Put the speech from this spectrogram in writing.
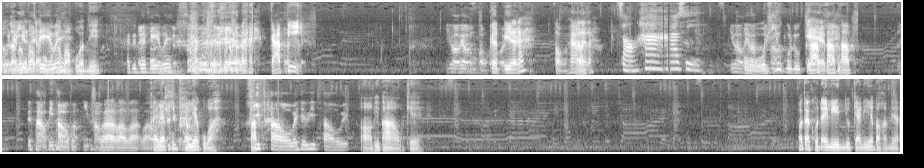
กูแล้วมึงบอกกูมึงก็บอกกูแบบนี้ แฮปปี้เบิร์ดเดย์เว้ยกราฟปี้ เกิดปีแล้วนะสองห้าเลยนะสองห้าห้าสี่โอ้โหเฮียกูดูคแก่รับเลครับยครับพี่เผาพี่เผาพี่เผาว่าว่าว่าว่าใครเรียกใครเรียกกูวะครับพี่เผาไม่ใช่พี่เผาอ๋อพี่พาวโอเคว่าแต่คุณไอรีนอยู่แกงนี้หรือเปล่าครับเนี่ย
